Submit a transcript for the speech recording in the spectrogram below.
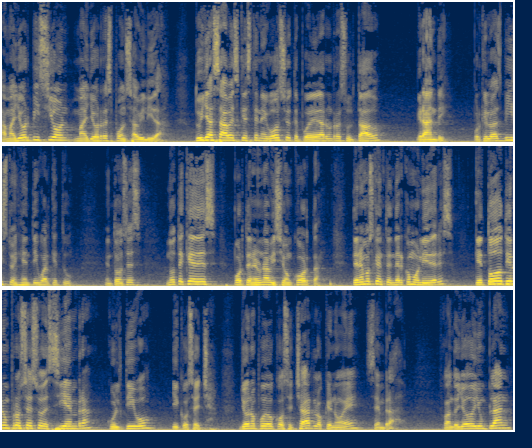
a mayor visión, mayor responsabilidad. Tú ya sabes que este negocio te puede dar un resultado grande, porque lo has visto en gente igual que tú. Entonces, no te quedes por tener una visión corta. Tenemos que entender como líderes que todo tiene un proceso de siembra, cultivo y cosecha. Yo no puedo cosechar lo que no he sembrado. Cuando yo doy un plan,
